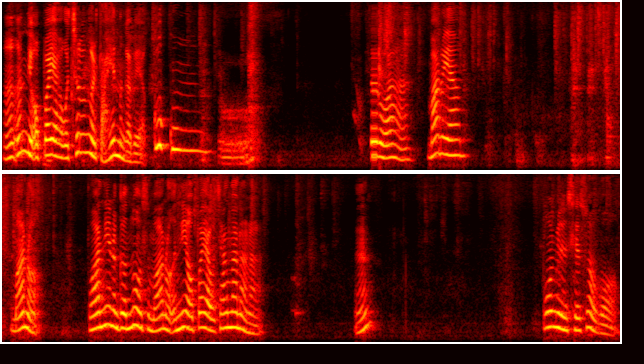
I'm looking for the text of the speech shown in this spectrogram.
어, 언니, 오빠야 하고 적응을 다 했는가 봐요. 꾹꿍. 들어와. 마루야. 뭐하노? 보안이는 그 누워서 뭐하노? 언니 오빠하고 장난하나? 응? 뽀미는 세수하고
